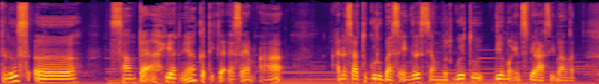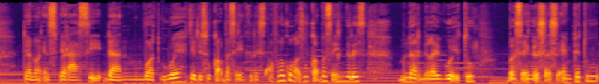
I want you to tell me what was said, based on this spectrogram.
Terus uh, sampai akhirnya ketika SMA ada satu guru bahasa Inggris yang menurut gue tuh dia menginspirasi banget. Dia menginspirasi dan membuat gue jadi suka bahasa Inggris. Awalnya gue gak suka bahasa Inggris. Benar nilai gue itu bahasa Inggris SMP tuh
